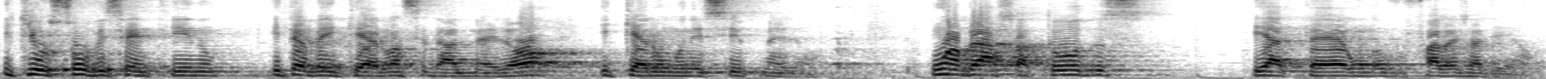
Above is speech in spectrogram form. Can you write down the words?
e que eu sou vicentino e também quero uma cidade melhor e quero um município melhor. Um abraço a todos e até o um novo Fala Jadiel.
